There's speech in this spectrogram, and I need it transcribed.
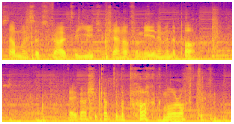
Someone subscribed to the YouTube channel from meeting him in the park. Maybe I should come to the park more often.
